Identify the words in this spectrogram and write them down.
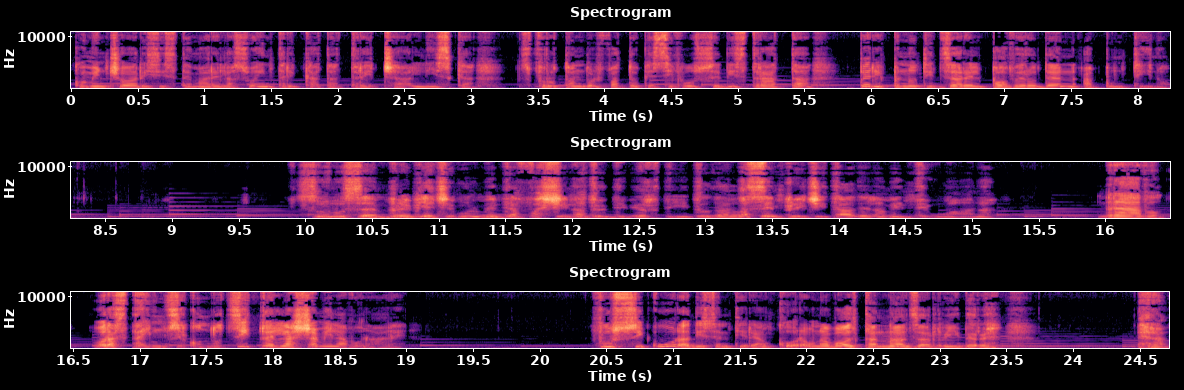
Cominciò a risistemare la sua intricata treccia all'isca, sfruttando il fatto che si fosse distratta per ipnotizzare il povero Dan a puntino. Sono sempre piacevolmente affascinato e divertito dalla semplicità della mente umana. Bravo, ora stai un secondo zitto e lasciami lavorare. Fu sicura di sentire ancora una volta Nazar ridere. Era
